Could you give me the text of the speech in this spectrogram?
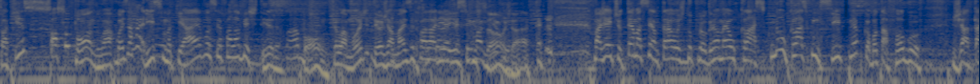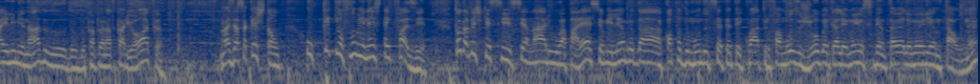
tô aqui só supondo. Uma coisa raríssima que há é você falar besteira. Ah, bom. Pelo amor de Deus, jamais eu falaria isso em uma já. Mas, gente, o tema central hoje do programa é o clássico. Não o clássico em si, né? Porque o Botafogo já tá eliminado do, do, do Campeonato Carioca. Mas essa questão, o que, que o Fluminense tem que fazer? Toda vez que esse cenário aparece, eu me lembro da Copa do Mundo de 74, o famoso jogo entre a Alemanha Ocidental e a Alemanha Oriental, né?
